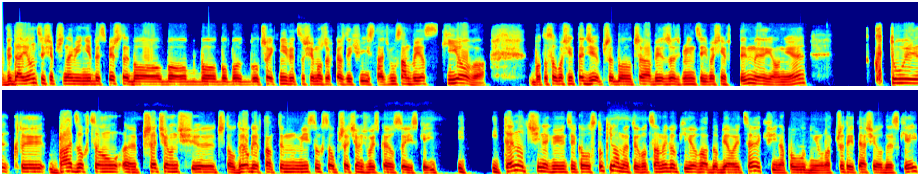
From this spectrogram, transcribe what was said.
wydający się przynajmniej niebezpieczny, bo, bo, bo, bo, bo człowiek nie wie, co się może w każdej chwili stać, był sam wyjazd z Kijowa, bo to są właśnie te, bo trzeba wjeżdżać mniej więcej właśnie w tym rejonie, który, który bardzo chcą e, przeciąć, e, czy tą drogę w tamtym miejscu chcą przeciąć wojska rosyjskie. I, i, i ten odcinek, mniej więcej około 100 kilometrów od samego Kijowa do Białej Cerkwi na południu, przy tej trasie odeskiej,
